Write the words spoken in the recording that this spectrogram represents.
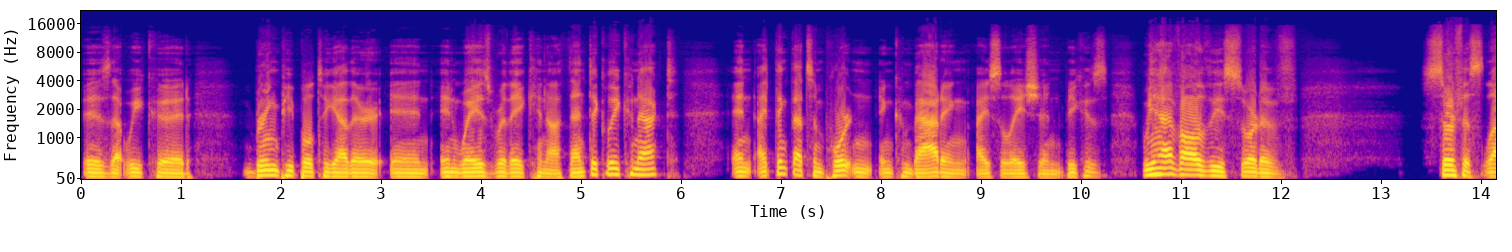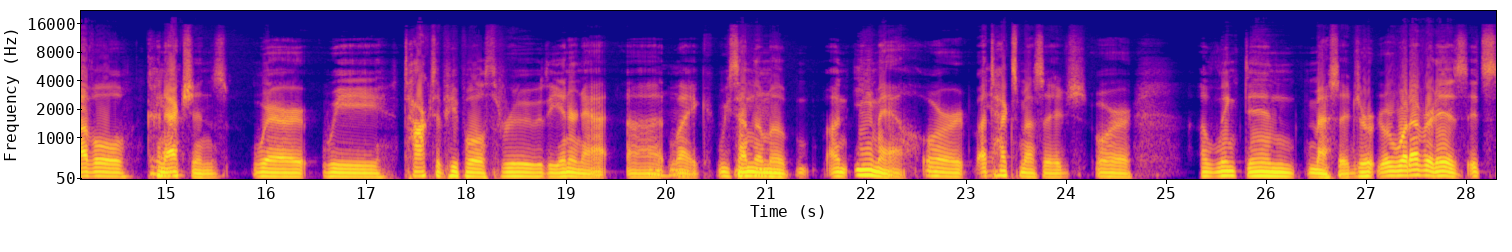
is that we could bring people together in in ways where they can authentically connect. And i think that's important in combating isolation because we have all of these sort of surface level connections where we talk to people through the internet uh, like we send them a, an email or a text message or a linkedin message or, or whatever it is it's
